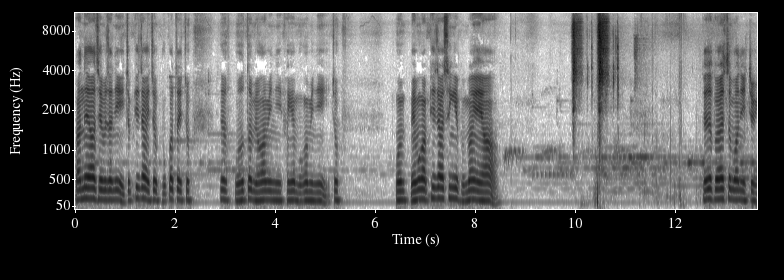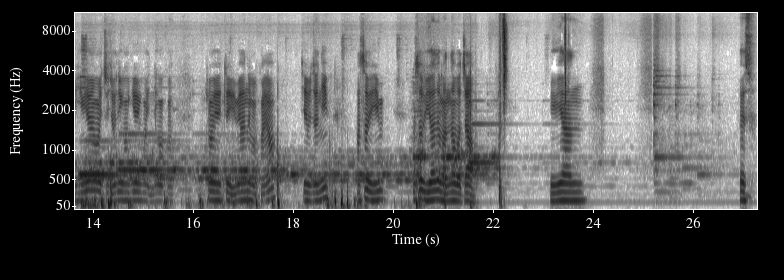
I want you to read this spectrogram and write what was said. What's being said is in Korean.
맞네요, 제부장님. 이쪽 피자가 이쪽 묶었다 이쪽 묻었던 명함이니 방역 무검이니 이쪽 뭐, 메모가 피자가 생긴 분명해요. 그래서 보였으머니 좀 이해하고 있죠. 연인 관계가 있는 걸까요? 그걸 좀 유명하는 걸까요? 제부장님, 와서 위, 와서 위안을 만나보자. 위안, 회수.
